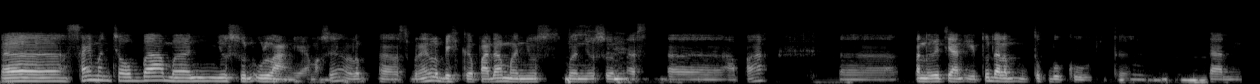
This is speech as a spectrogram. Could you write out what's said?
eh, saya mencoba menyusun ulang ya, maksudnya eh, sebenarnya lebih kepada menyus, menyusun eh, apa eh, penelitian itu dalam bentuk buku gitu. Dan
